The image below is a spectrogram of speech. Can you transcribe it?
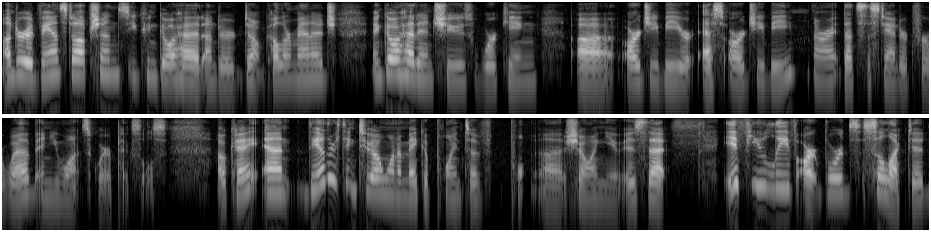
Under advanced options, you can go ahead under don't color manage and go ahead and choose working uh, RGB or sRGB. All right, that's the standard for web and you want square pixels. Okay, and the other thing too I want to make a point of uh, showing you is that if you leave artboards selected,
